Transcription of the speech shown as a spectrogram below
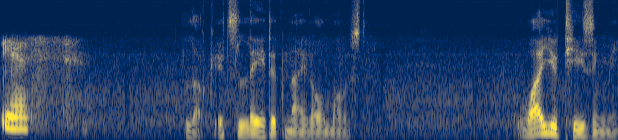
Yes. Look, it's late at night almost. Why are you teasing me?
